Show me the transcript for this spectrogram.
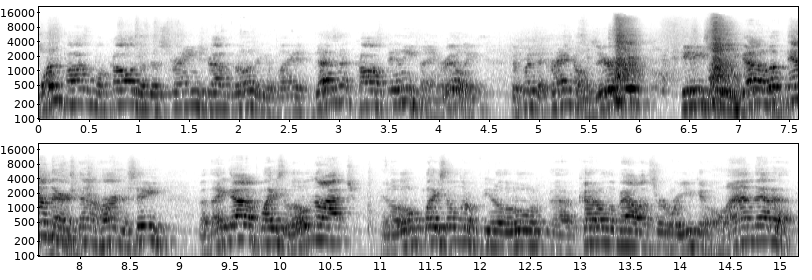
one possible cause of this strange drivability complaint, it doesn't cost anything really to put the crank on zero TDC. You gotta look down there, it's kinda hard to see, but they got a place, a little notch, and a little place on the, you know, the little uh, cut on the balancer where you can line that up.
